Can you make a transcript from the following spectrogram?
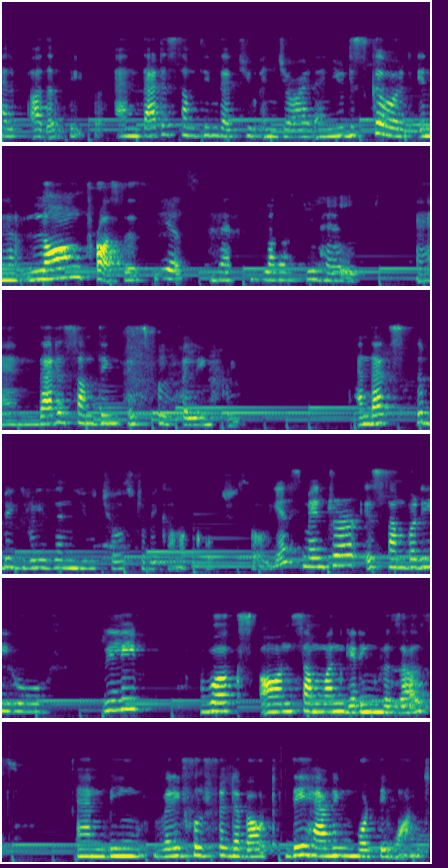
help other people and that is something that you enjoyed and you discovered in a long process yes that love to help and that is something is fulfilling for you and that's the big reason you chose to become a coach. So yes mentor is somebody who really works on someone getting results and being very fulfilled about they having what they want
